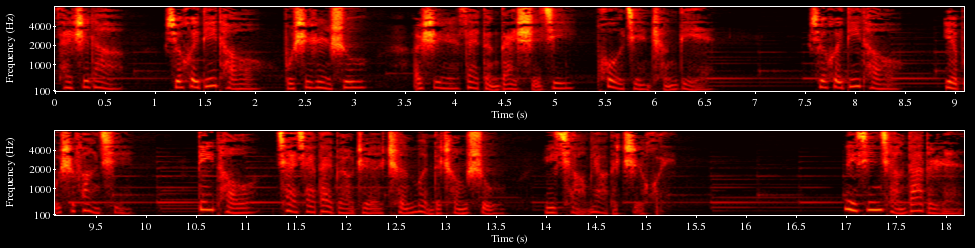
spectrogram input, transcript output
才知道，学会低头不是认输，而是在等待时机破茧成蝶；学会低头也不是放弃，低头恰恰代表着沉稳的成熟与巧妙的智慧。内心强大的人，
